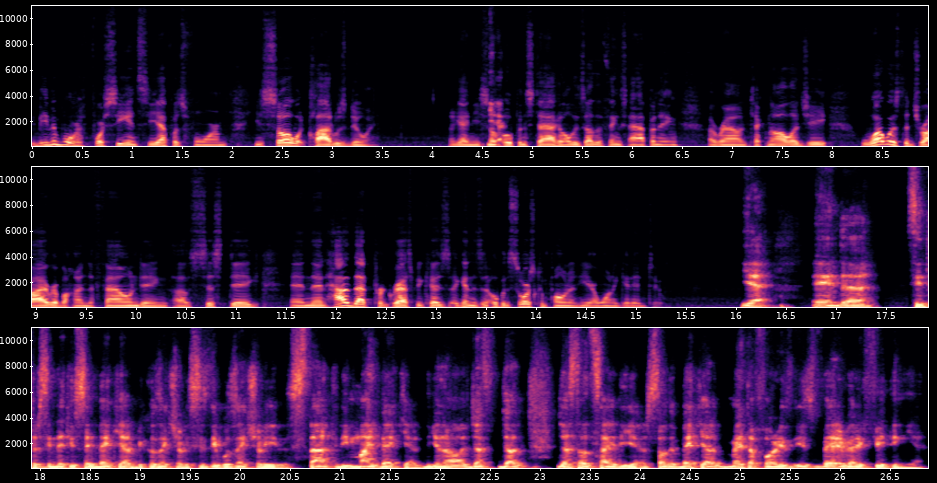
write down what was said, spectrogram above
even before CNCF was formed, you saw what cloud was doing. Again, you saw yeah. OpenStack and all these other things happening around technology. What was the driver behind the founding of Sysdig? And then how did that progress? Because again, there's an open source component here I want to get into. Yeah, and uh, it's interesting that you say backyard because actually Sysdig was actually started in my backyard, you know, just just just outside here. So the backyard metaphor is, is very, very fitting here.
